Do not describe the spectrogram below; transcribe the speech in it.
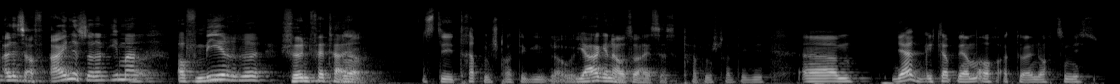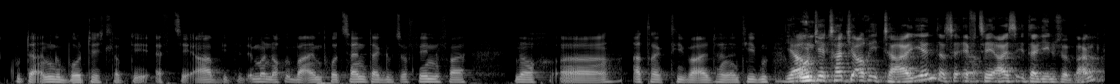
alles auf eines, sondern immer auf mehrere schön verteilen. Ja. Das ist die Treppenstrategie, glaube ich. Ja, genau, so heißt es. Treppenstrategie. Ähm, ja, ich glaube, wir haben auch aktuell noch ziemlich gute Angebote. Ich glaube, die FCA bietet immer noch über 1%. Da gibt es auf jeden Fall noch äh, attraktive Alternativen. Ja, und, und, jetzt hat ja auch Italien, das FCA ist italienische Bank,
